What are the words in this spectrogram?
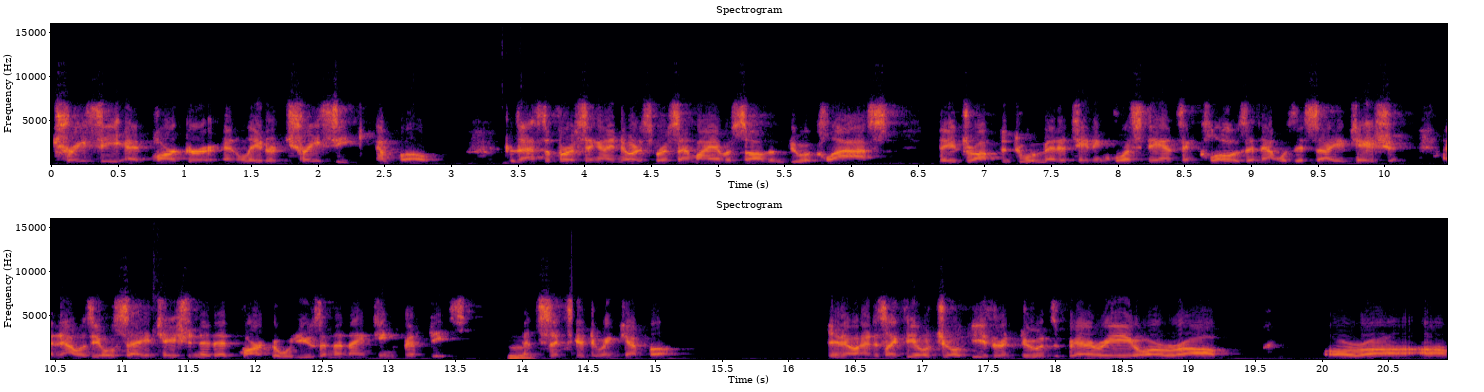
Tracy Ed Parker, and later Tracy Kempo. Because that's the first thing I noticed. First time I ever saw them do a class they dropped into a meditating horse stance and close, and that was their salutation. And that was the old salutation that Ed Parker would use in the 1950s. Hmm. And six, you're doing Kempo. You know, and it's like the old joke either in Doonesbury or uh, or uh, uh,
